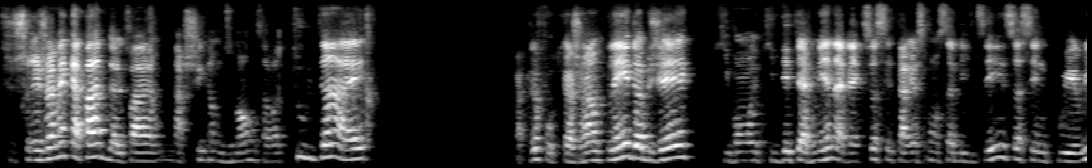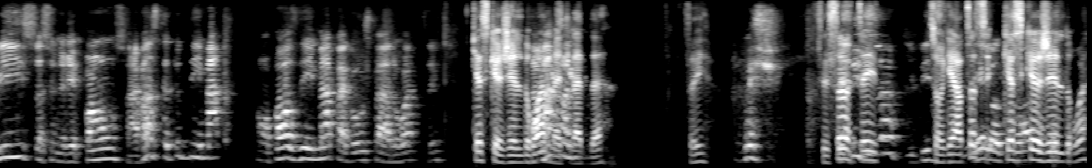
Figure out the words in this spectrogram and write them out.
Je ne serai jamais capable de le faire marcher comme du monde. Ça va tout le temps être. Fait que là, il faut que je rentre plein d'objets qui, vont, qui déterminent avec ça, c'est ta responsabilité, ça, c'est une query, ça, c'est une réponse. Avant, c'était toutes des maps. On passe des maps à gauche et à droite. Qu'est-ce que j'ai le droit de mettre là-dedans? C'est ça, tu regardes ça, qu'est-ce que j'ai le droit?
